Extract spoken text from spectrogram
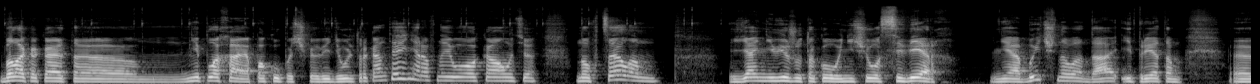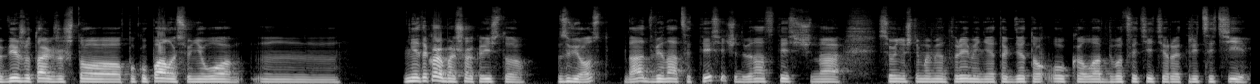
была какая-то неплохая покупочка в виде ультраконтейнеров на его аккаунте, но в целом я не вижу такого ничего сверх необычного, да, и при этом э, вижу также, что покупалось у него м- не такое большое количество звезд, да, 12 тысяч, 12 тысяч на сегодняшний момент времени это где-то около 20-30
